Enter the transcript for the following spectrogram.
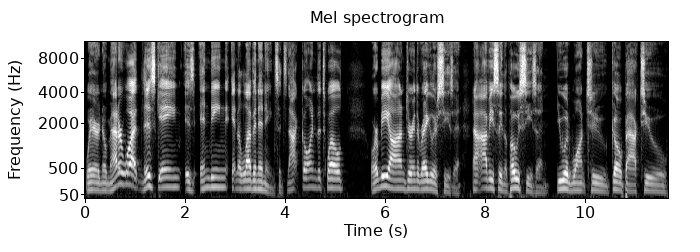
where no matter what, this game is ending in 11 innings? It's not going to the 12 or beyond during the regular season. Now, obviously, in the postseason, you would want to go back to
